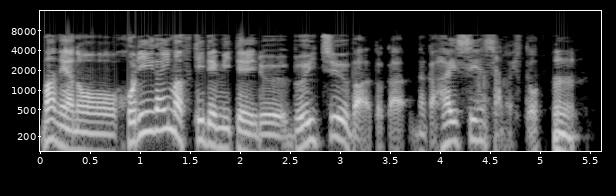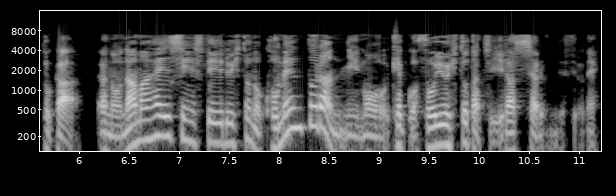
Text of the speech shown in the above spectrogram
まあね、あの、堀井が今好きで見ている VTuber とか、なんか配信者の人うん。とか、あの、生配信している人のコメント欄にも結構そういう人たちいらっしゃるんですよね。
